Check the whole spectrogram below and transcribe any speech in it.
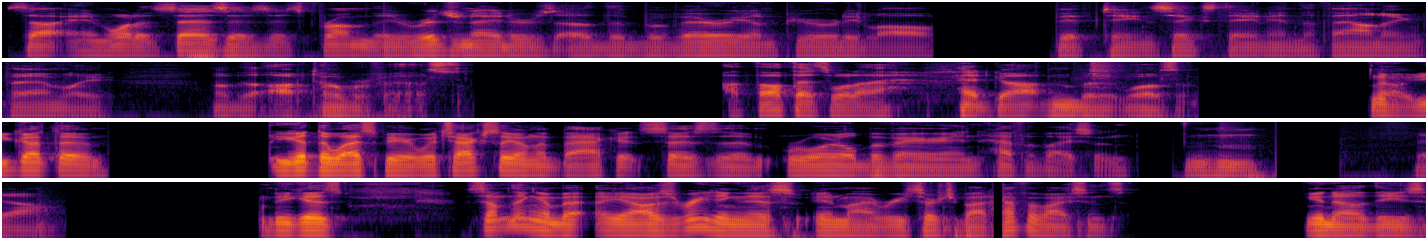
So, and what it says is it's from the originators of the Bavarian Purity Law 1516 in the founding family of the Oktoberfest. I thought that's what I had gotten, but it wasn't. No, you got the you got the West beer, which actually on the back it says the Royal Bavarian Hefeweizen. Mm-hmm. Yeah. Because something about you know, I was reading this in my research about Hefeweizens. You know, these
